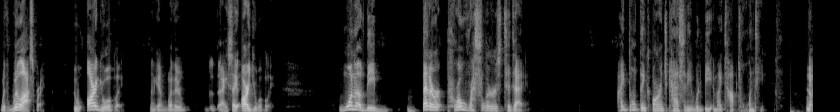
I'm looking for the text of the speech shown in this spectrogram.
with Will Ospreay, who arguably, and again, whether uh, I say arguably, one of the better pro wrestlers today. I don't think Orange Cassidy would be in my top 20. No,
